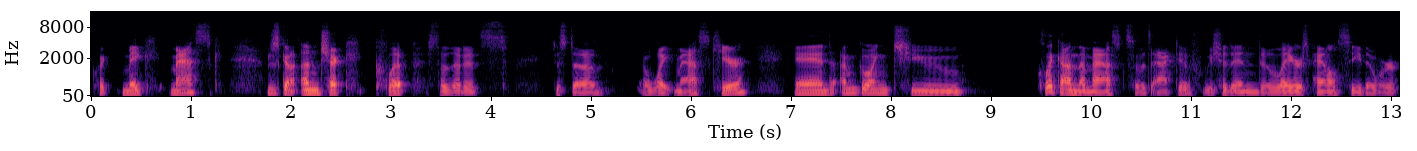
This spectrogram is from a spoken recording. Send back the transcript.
click make mask, I'm just going to uncheck clip so that it's just a, a white mask here. And I'm going to click on the mask so it's active. We should in the layers panel see that we're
